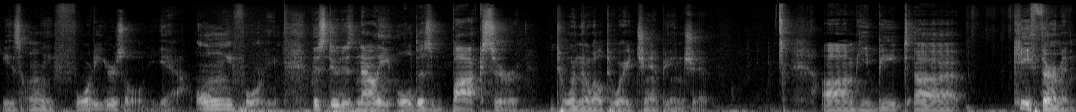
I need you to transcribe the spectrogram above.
He's only 40 years old. Yeah, only 40. This dude is now the oldest boxer to win the welterweight championship. Um, he beat uh, Keith Thurman.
